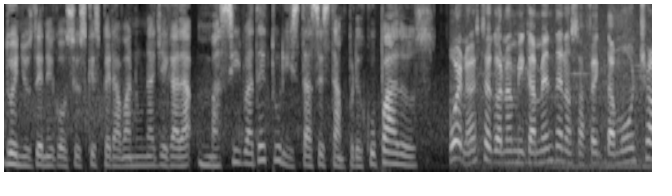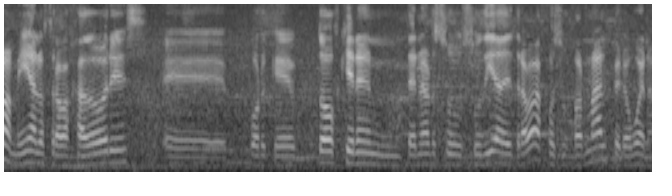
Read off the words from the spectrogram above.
Dueños de negocios que esperaban una llegada masiva de turistas están preocupados. Bueno, esto económicamente nos afecta mucho a mí, a los trabajadores, eh, porque todos quieren tener su, su día de trabajo, su jornal, pero bueno,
